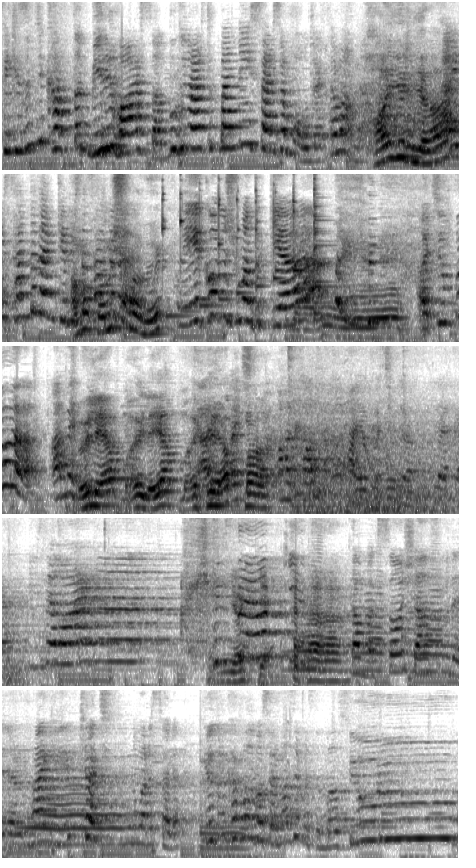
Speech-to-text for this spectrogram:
8. katta biri varsa bugün artık ben ne istersem olacak tamam mı? Hayır ya. Hayır sen de denk gelirse Ama sen de. konuşmadık. Niye konuşmadık ya? Açılsana. Ahmet. Öyle yapma, öyle yapma, öyle Ay, yapma. Aha kalk. Ha yok açılıyor. Bir dakika. Kimse var mı? Kimse Yok ki. tamam bak son şansımı deniyorum. Hangi? Kaç numara söyle. Gözüm kapalı basıyorum. Hazır mısın? Basıyorum.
